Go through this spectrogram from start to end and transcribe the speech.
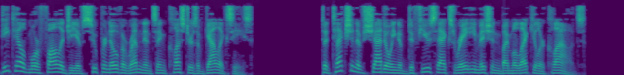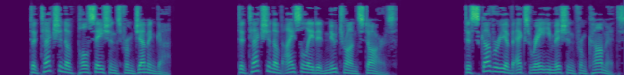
Detailed morphology of supernova remnants and clusters of galaxies. Detection of shadowing of diffuse X-ray emission by molecular clouds. Detection of pulsations from Geminga. Detection of isolated neutron stars Discovery of X-ray emission from comets.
